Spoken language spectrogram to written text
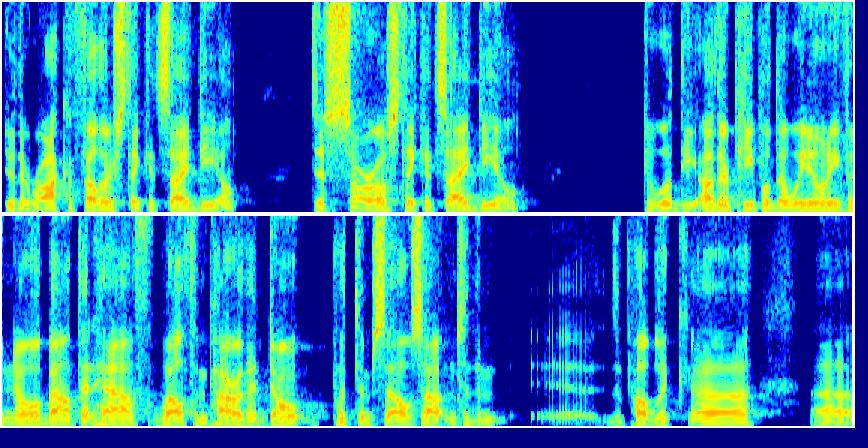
Do the Rockefellers think it's ideal? Does Soros think it's ideal? Do the other people that we don't even know about that have wealth and power that don't put themselves out into the, uh, the public uh, uh,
